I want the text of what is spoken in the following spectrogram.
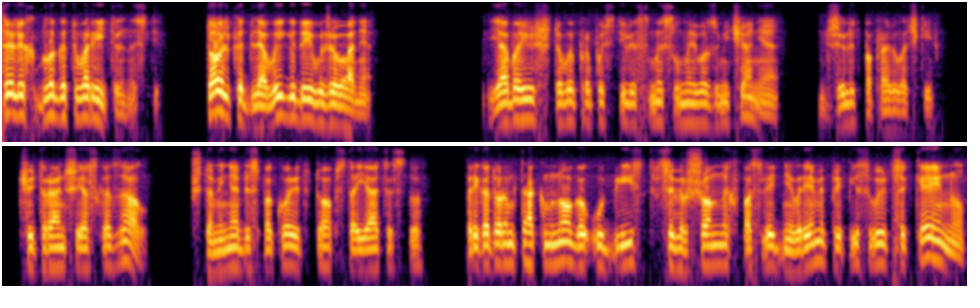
целях благотворительности, только для выгоды и выживания. Я боюсь, что вы пропустили смысл моего замечания. Джилет поправил очки. Чуть раньше я сказал, что меня беспокоит то обстоятельство, при котором так много убийств, совершенных в последнее время, приписываются Кейну,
